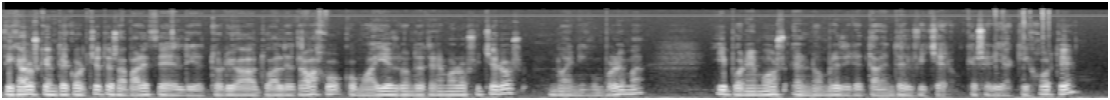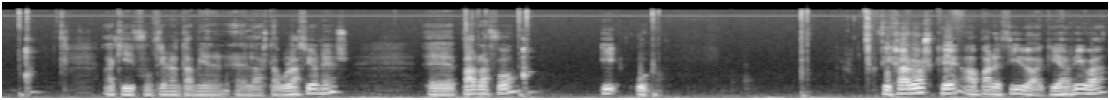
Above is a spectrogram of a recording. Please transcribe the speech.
Fijaros que entre corchetes aparece el directorio actual de trabajo, como ahí es donde tenemos los ficheros, no hay ningún problema. Y ponemos el nombre directamente del fichero, que sería Quijote. Aquí funcionan también eh, las tabulaciones, párrafo y 1. Fijaros que ha aparecido aquí arriba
